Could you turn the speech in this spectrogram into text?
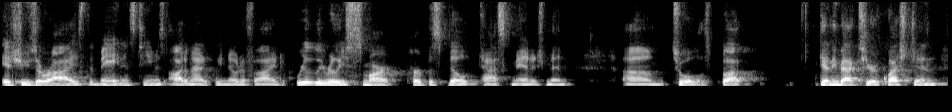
issues arise the maintenance team is automatically notified. Really really smart purpose built task management um, tools. But getting back to your question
